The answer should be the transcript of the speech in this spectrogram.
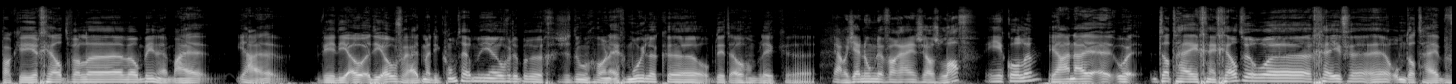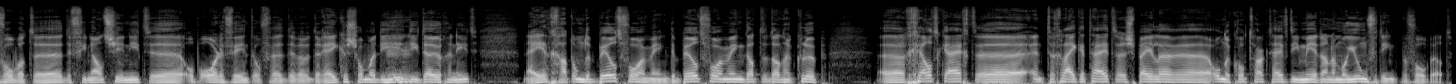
pak je je geld wel, eh, wel binnen. Maar eh, ja, weer die, die overheid, maar die komt helemaal niet over de brug. Ze doen gewoon echt moeilijk eh, op dit ogenblik. eh. ja, want jij noemde Van Rijn zelfs laf in je column. Ja, nou, eh, dat hij geen geld wil geven, eh, omdat hij bijvoorbeeld de financiën niet op orde vindt of de, de rekensommen die, Mhm. die deugen niet. Nee, het gaat om de beeldvorming. De beeldvorming dat, dat een club geld krijgt eh, en tegelijkertijd een speler eh, onder contract heeft die meer dan een miljoen verdient bijvoorbeeld.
